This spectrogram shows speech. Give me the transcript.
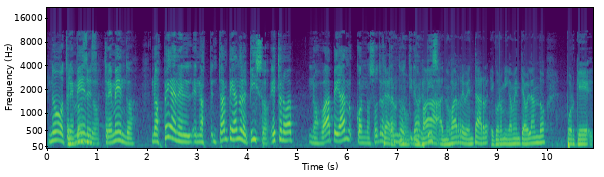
No, tremendo, Entonces- tremendo. Nos pegan el, nos están pegando en el piso. Esto nos va, nos va a pegar con nosotros Claro, estando nos, tirados nos en el va, piso. nos va a reventar económicamente hablando porque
